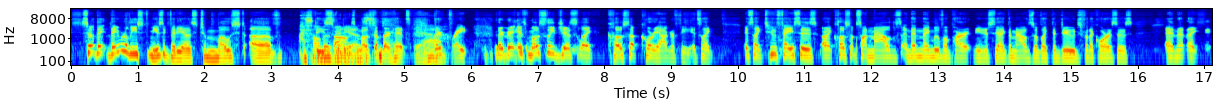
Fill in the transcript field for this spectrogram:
So they they released music videos to most of I saw these those songs, videos. most of their hits. Yeah. They're great. They're great. It's mostly just like close up choreography. It's like it's like two faces or like close ups on mouths, and then they move apart, and you just see like the mouths of like the dudes for the choruses, and then like it-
